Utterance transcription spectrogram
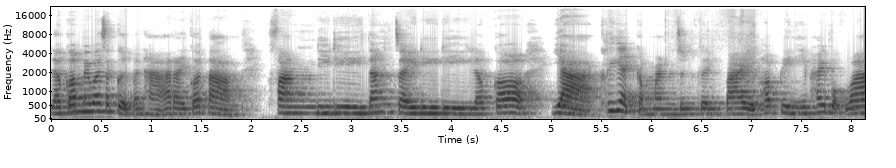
แล้วก็ไม่ว่าจะเกิดปัญหาอะไรก็ตาม ฟังดีๆ ตั้งใจดีๆ แล้วก็อย่าเครียดกับมันจนเกินไป เพราะปีนี้ไพ่บอกว่า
